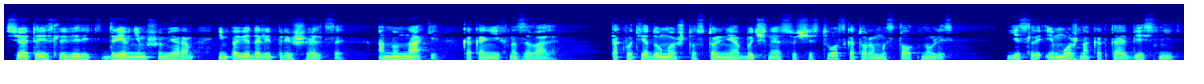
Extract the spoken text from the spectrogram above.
Все это, если верить древним шумерам, им поведали пришельцы, анунаки, как они их называли. Так вот, я думаю, что столь необычное существо, с которым мы столкнулись, если и можно как-то объяснить,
